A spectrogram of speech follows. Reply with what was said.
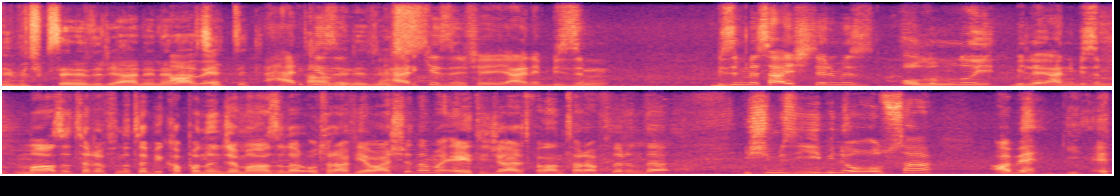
bir buçuk senedir yani neler Abi çektik. herkesin herkesin şeyi yani bizim bizim mesela işlerimiz olumlu bile yani bizim mağaza tarafında tabii kapanınca mağazalar o taraf yavaşladı ama e-ticaret falan taraflarında işimiz iyi bile olsa abi et,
